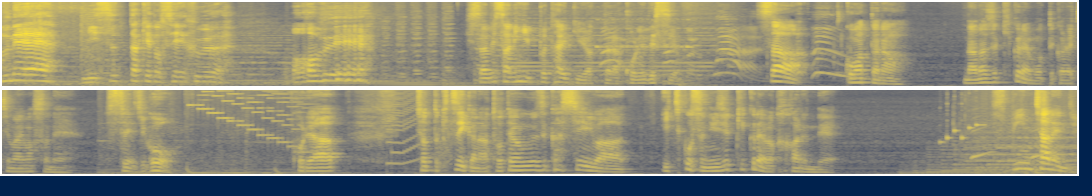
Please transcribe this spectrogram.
危ねえ。ミスったけどセーフ。危ねえ。久々にヒップ耐久やったらこれですよ。さあ困ったな。70機くらい持ってかれちまいましたね。ステージ5これはちょっときついかな。とても難しいわ。1コース20機くらいはかかるんで。スピンチャレンジ。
